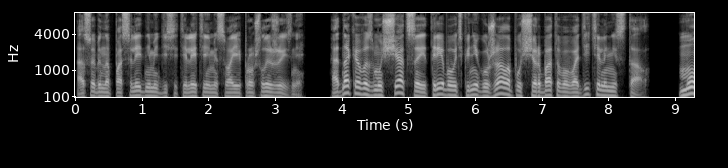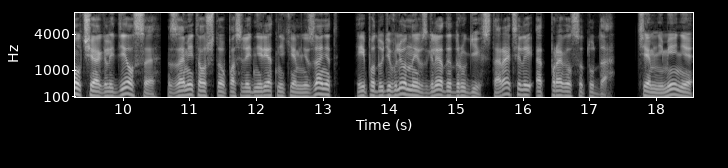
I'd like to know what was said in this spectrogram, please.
особенно последними десятилетиями своей прошлой жизни, Однако возмущаться и требовать книгу жалоб у щербатого водителя не стал. Молча огляделся, заметил, что последний ряд никем не занят, и под удивленные взгляды других старателей отправился туда. Тем не менее,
